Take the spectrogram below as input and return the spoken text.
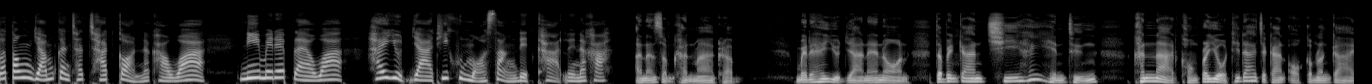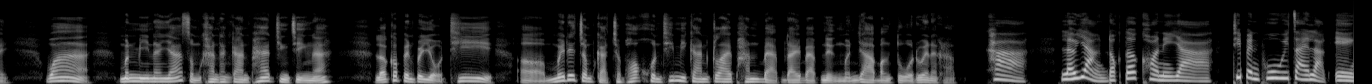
ก็ต้องย้ำกันชัดๆก่อนนะคะว่า นี่ไม่ได้แปลว่า ให้หยุดยาที่คุณหมอสั่งเด็ดขาดเลยนะคะ อันนั้นสำคัญมากครับ ไม่ได้ให้หยุดยาแน่นอน แต่เป็นการชี้ให้เห็นถึงขนาดของประโยชน์ที่ได้จากการออกกำลังกาย ว่ามันมีนัยยะสำคัญทางการแพทย์จริง ๆ นะแล้วก็เป็นประโยชน์ที่เอ่อไม่ได้จำกัดเฉพาะคนที่มีการกลายพันธุ์แบบใดแบบหนึ่งเหมือนยาบางตัวด้วยนะครับ ค่ะ แล้วอย่างดรคอเนยาที่เป็นผู้วิจัยหลักเอง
